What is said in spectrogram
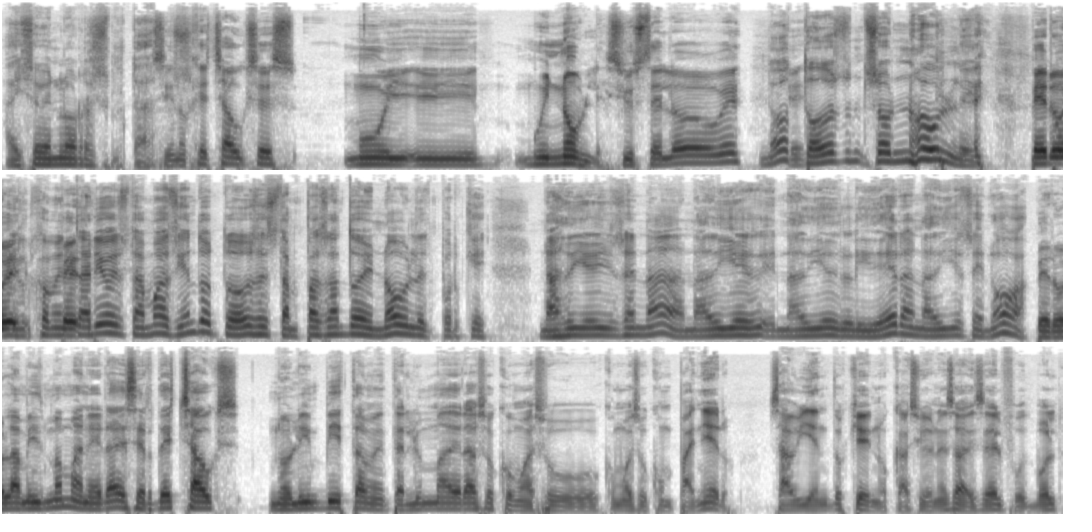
ahí se ven los resultados. Sino que Chaus es muy muy noble. Si usted lo ve. No, eh, todos son nobles. pero el comentario pero, que estamos haciendo, todos están pasando de nobles porque nadie dice nada, nadie, nadie lidera, nadie se enoja. Pero la misma manera de ser de Chaux no lo invita a meterle un maderazo como a su, como a su compañero, sabiendo que en ocasiones a veces el fútbol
